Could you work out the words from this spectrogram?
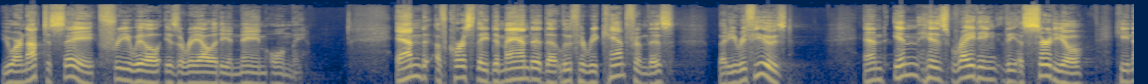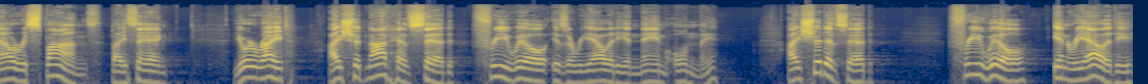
You are not to say free will is a reality in name only. And, of course, they demanded that Luther recant from this, but he refused. And in his writing, the Assertio, he now responds by saying, You're right. I should not have said free will is a reality in name only. I should have said free will in reality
